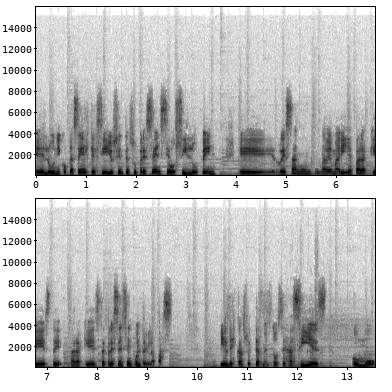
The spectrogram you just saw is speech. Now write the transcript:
eh, lo único que hacen es que si ellos sienten su presencia o si lo ven, eh, rezan un, Ave María para que, este, para que esta presencia encuentre la paz y el descanso eterno. Entonces, así es cómo,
